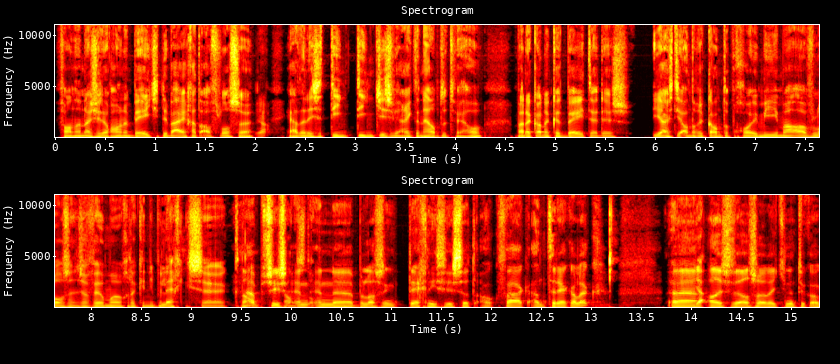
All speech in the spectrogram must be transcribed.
Van. En als je er gewoon een beetje erbij gaat aflossen, Ja. ja. dan is het tien, tientjes werk, dan helpt het wel. Maar dan kan ik het beter. Dus juist die andere kant op gooien, minimaal aflossen en zoveel mogelijk in die beleggingsknop. ja, precies. En, en eh, belastingtechnisch is dat ook vaak aantrekkelijk. Eh, Ja. Al is het wel zo dat je natuurlijk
